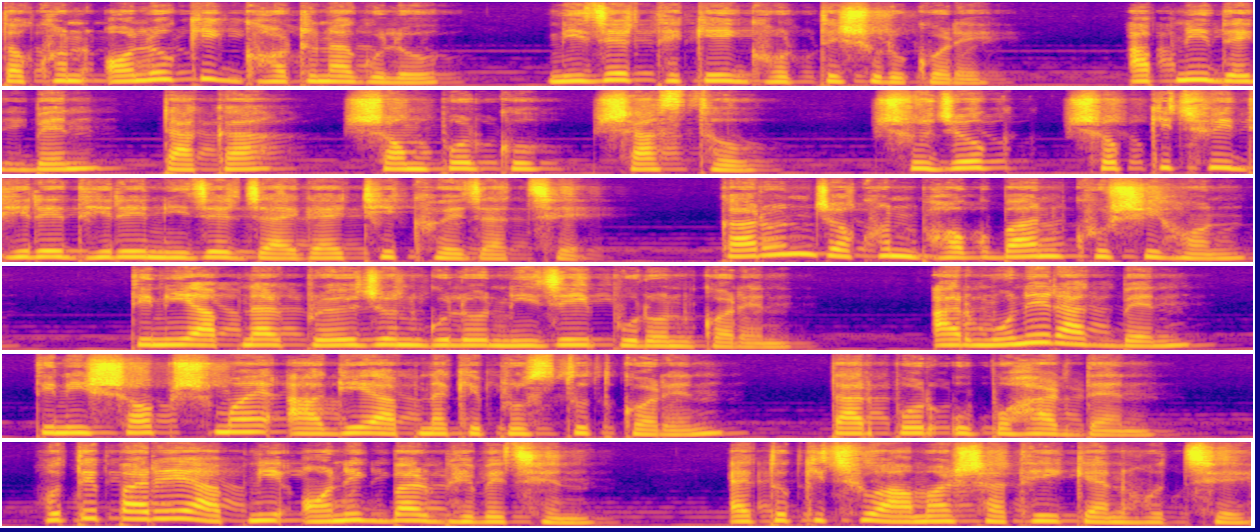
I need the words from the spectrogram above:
তখন অলৌকিক ঘটনাগুলো নিজের থেকেই ঘটতে শুরু করে। আপনি দেখবেন টাকা, সম্পর্ক, স্বাস্থ্য সুযোগ সবকিছুই ধীরে ধীরে নিজের জায়গায় ঠিক হয়ে যাচ্ছে। কারণ যখন ভগবান খুশি হন, তিনি আপনার প্রয়োজনগুলো নিজেই পূরণ করেন। আর মনে রাখবেন, তিনি সবসময় আগে আপনাকে প্রস্তুত করেন, তারপর উপহার দেন। হতে পারে আপনি অনেকবার ভেবেছেন, এত কিছু আমার সাথেই কেন হচ্ছে?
